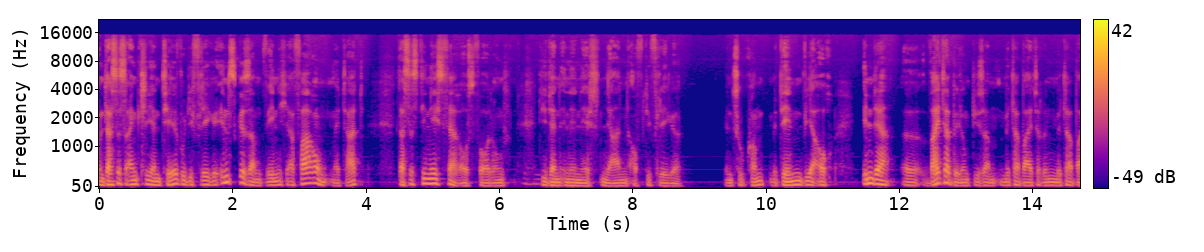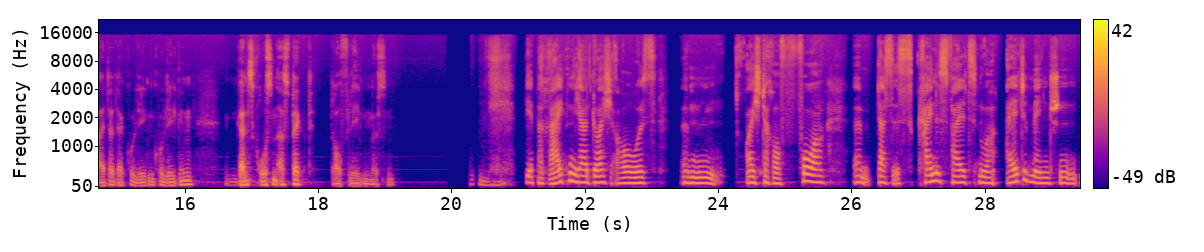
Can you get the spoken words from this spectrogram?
Und das ist ein Klientel, wo die Pflege insgesamt wenig Erfahrung mit hat. Das ist die nächste Herausforderung, die dann in den nächsten Jahren auf die Pflege hinzukommt, mit denen wir auch in der äh, Weiterbildung dieser Mitarbeiterinnen und Mitarbeiter, der Kollegen, Kolleginnen, einen ganz großen Aspekt drauflegen müssen. Wir bereiten ja durchaus ähm, euch darauf vor, ähm, dass es keinesfalls nur alte Menschen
